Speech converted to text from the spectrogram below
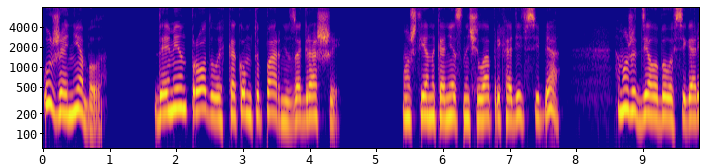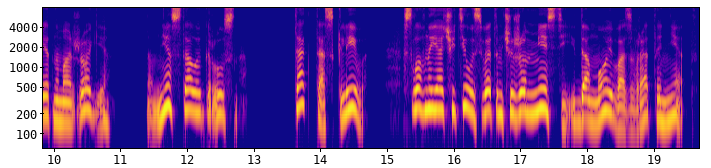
уже не было. Дэмиен продал их какому-то парню за гроши. Может, я наконец начала приходить в себя, а может, дело было в сигаретном ожоге, но мне стало грустно. Так тоскливо, словно я очутилась в этом чужом месте, и домой возврата нет.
